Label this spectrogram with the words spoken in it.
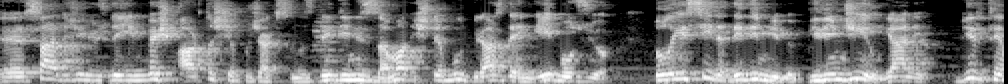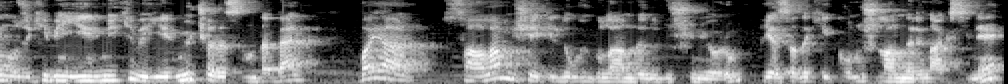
e, sadece yüzde 25 artış yapacaksınız dediğiniz zaman işte bu biraz dengeyi bozuyor. Dolayısıyla dediğim gibi birinci yıl yani 1 Temmuz 2022 ve 23 arasında ben bayağı sağlam bir şekilde uygulandığını düşünüyorum piyasadaki konuşulanların aksine.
